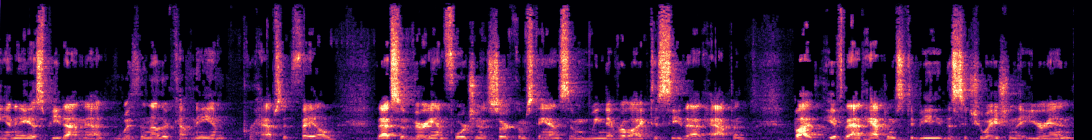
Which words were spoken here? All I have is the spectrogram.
in ASP.NET with another company and perhaps it failed. That's a very unfortunate circumstance and we never like to see that happen. But if that happens to be the situation that you're in,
